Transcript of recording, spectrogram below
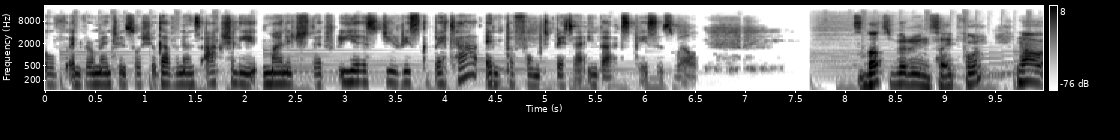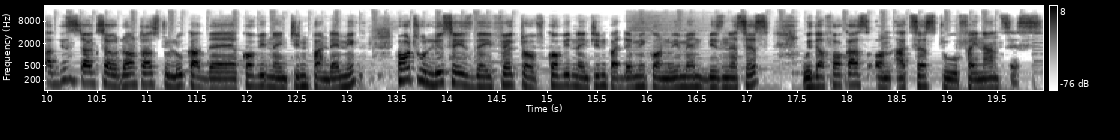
of environmental and social governance actually managed their ESG risk better and performed better in that space as well. That's very insightful. Now, at this juncture, I would want us to look at the COVID 19 pandemic. What would you say is the effect of COVID 19 pandemic on women businesses with a focus on access to finances?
